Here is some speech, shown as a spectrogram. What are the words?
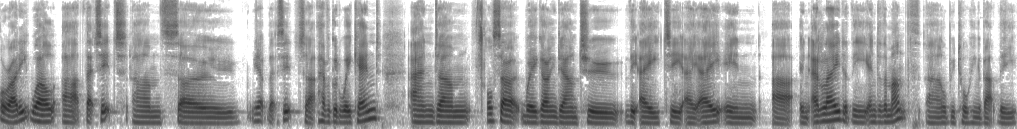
Alrighty, well, uh, that's it. Um, so, yep, that's it. Uh, have a good weekend. And um, also, we're going down to the ATAA in uh, in Adelaide at the end of the month. Uh, we'll be talking about the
